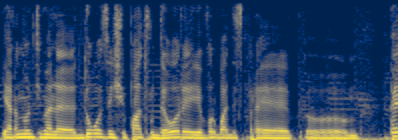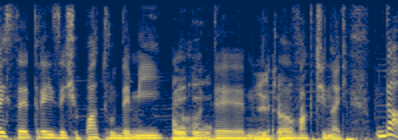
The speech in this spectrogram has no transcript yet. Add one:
iar în ultimele 24 de ore e vorba despre uh, peste 34 de mii Oho, uh, de e ceva. uh, vaccinări. Da,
